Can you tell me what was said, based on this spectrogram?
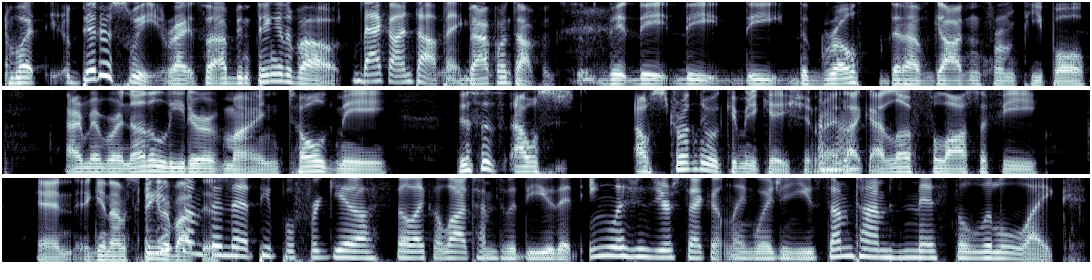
but bittersweet, right? So I've been thinking about Back on topic. back on topics. The the the the the growth that I've gotten from people. I remember another leader of mine told me this is I was I was struggling with communication, right? Uh-huh. Like I love philosophy. And again, I'm speaking about something this. that people forget. I feel like a lot of times with you that English is your second language, and you sometimes miss the little like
